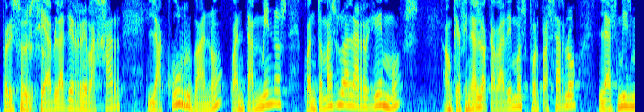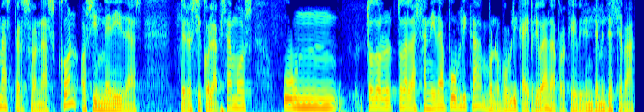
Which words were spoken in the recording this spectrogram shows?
Por eso se habla de rebajar la curva, ¿no? Cuanta menos, cuanto más lo alarguemos, aunque al final lo acabaremos por pasarlo las mismas personas, con o sin medidas. Pero si colapsamos un, todo, toda la sanidad pública, bueno, pública y privada, porque evidentemente se va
